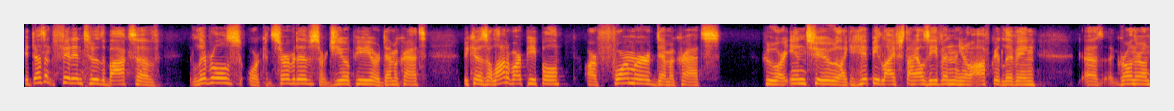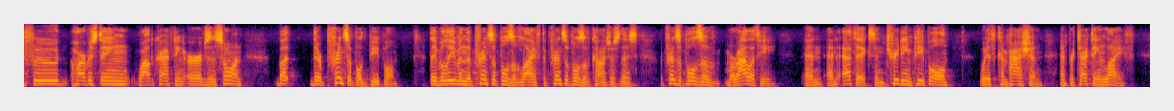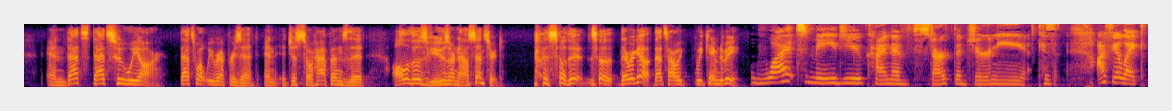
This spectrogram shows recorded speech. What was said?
it doesn't fit into the box of liberals or conservatives or GOP or Democrats, because a lot of our people are former Democrats who are into like hippie lifestyles, even you know off-grid living, uh, growing their own food, harvesting, wildcrafting herbs, and so on. But they're principled people. They believe in the principles of life, the principles of consciousness, the principles of morality and, and ethics, and treating people with compassion and protecting life. And that's that's who we are. That's what we represent. And it just so happens that all of those views are now censored. so, the, so there we go. That's how we, we came to be. What made you kind of start the journey? Because I feel like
